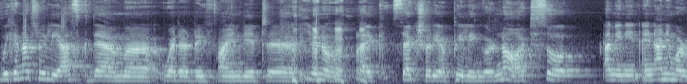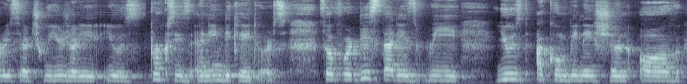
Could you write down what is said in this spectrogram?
we cannot really ask them uh, whether they find it, uh, you know, like sexually appealing or not. So I mean, in, in, animal research, we usually use proxies and indicators. So for these studies, we used a combination of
